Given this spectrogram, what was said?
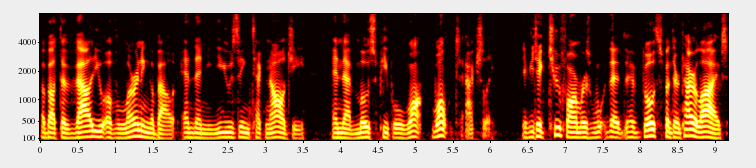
about the value of learning about and then using technology, and that most people want, won't actually. If you take two farmers that have both spent their entire lives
